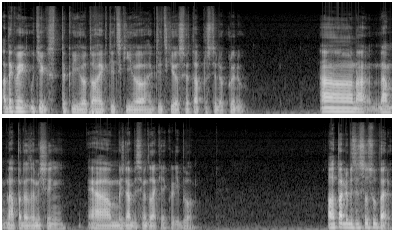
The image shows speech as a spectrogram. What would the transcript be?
a takový útěk z takového toho hektického, hektického světa prostě do klidu. A na, na, nápad na zamyšlení. Já, možná by se mi to taky jako líbilo. Ale se jsou super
